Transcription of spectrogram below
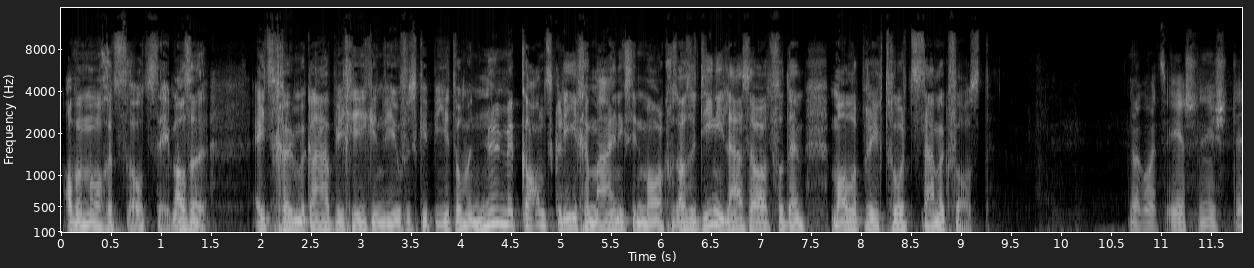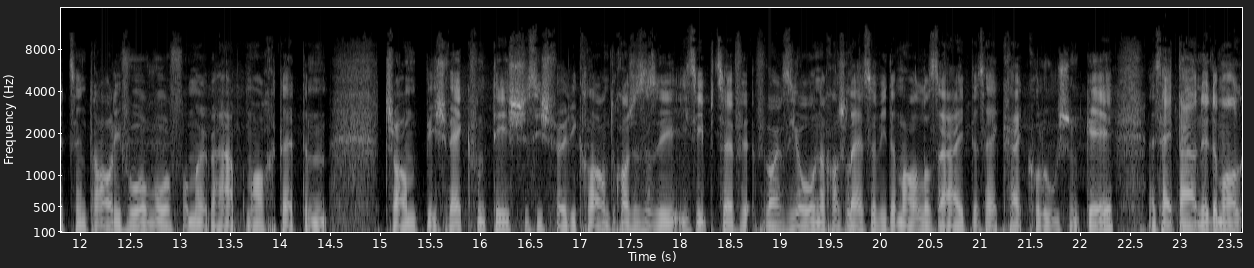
Aber wir machen es trotzdem. Also, Jetzt kommen wir, glaube ich, irgendwie auf ein Gebiet, wo wir nicht mehr ganz gleicher Meinung sind, Markus. Also deine Lesart von dem Malerbericht kurz zusammengefasst. Ja gut, das erste ist der zentrale Vorwurf, den man überhaupt gemacht hat. Trump ist weg vom Tisch, es ist völlig klar. Und du kannst es also in 17 Versionen kannst lesen, wie der Maler sagt, es hat keine Collusion gegeben. Es hat auch nicht einmal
